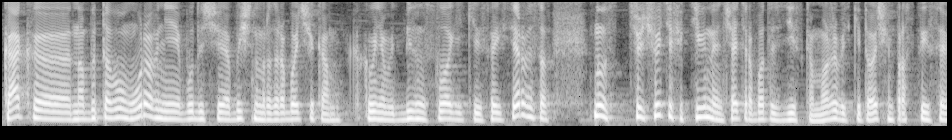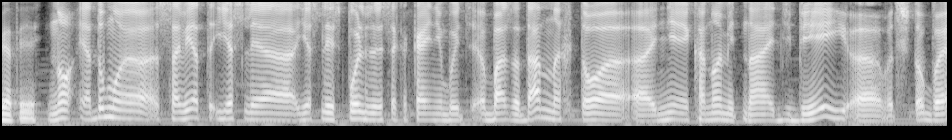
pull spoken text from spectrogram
как э, на бытовом уровне, будучи обычным разработчиком какой-нибудь бизнес-логики своих сервисов, ну, чуть-чуть эффективнее начать работать с диском. Может быть, какие-то очень простые советы есть. Но я думаю, совет, если, если используется какая-нибудь база данных, то э, не экономить на DBA, э, вот чтобы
